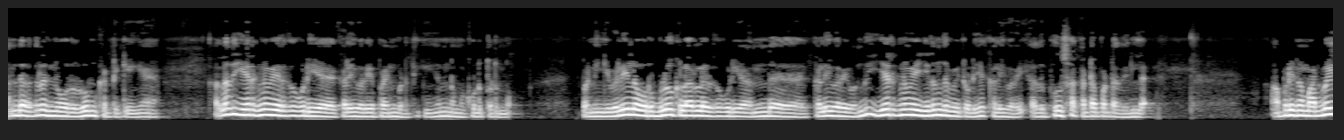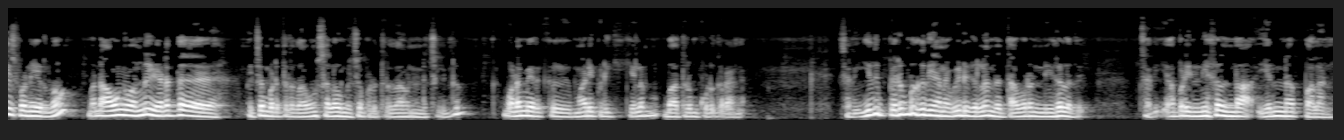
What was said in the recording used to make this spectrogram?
அந்த இடத்துல இன்னொரு ரூம் கட்டிக்கிங்க. அல்லது ஏற்கனவே இருக்கக்கூடிய கழிவறையை பயன்படுத்திக்கிங்கன்னு நம்ம கொடுத்துருந்தோம். இப்போ நீங்கள் வெளியில் ஒரு ப்ளூ கலரில் இருக்கக்கூடிய அந்த கழிவறை வந்து ஏற்கனவே இருந்த வீட்டுடைய கழிவறை. அது புதுசாக கட்டப்பட்டது இல்லை. அப்படி நம்ம அட்வைஸ் பண்ணியிருந்தோம். பட் அவங்க வந்து இடத்த மிச்சப்படுத்துறதாகவும் செலவு மிச்சப்படுத்துறதாகவும் நினச்சிக்கிட்டு வடமேற்கு மாடிப்பிடிக்கு கீழே பாத்ரூம் கொடுக்குறாங்க. சரி இது பெரும்பகுதியான வீடுகளில் இந்த தவறு நிகழுது. சரி அப்படி நிகழ்ந்தால் என்ன பலன்?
